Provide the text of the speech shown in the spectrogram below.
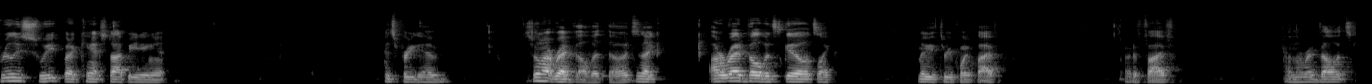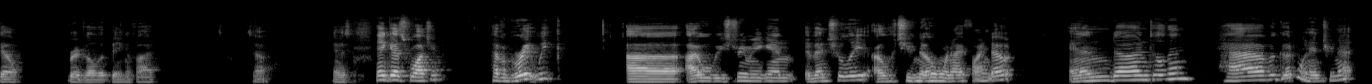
really sweet, but I can't stop eating it. It's pretty good. Still not red velvet, though. It's like, on a red velvet scale, it's like maybe 3.5 out of 5 on the red velvet scale. Red velvet being a 5. So, anyways, thank you guys for watching. Have a great week. Uh, I will be streaming again eventually. I'll let you know when I find out. And uh, until then, have a good one, Internet.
